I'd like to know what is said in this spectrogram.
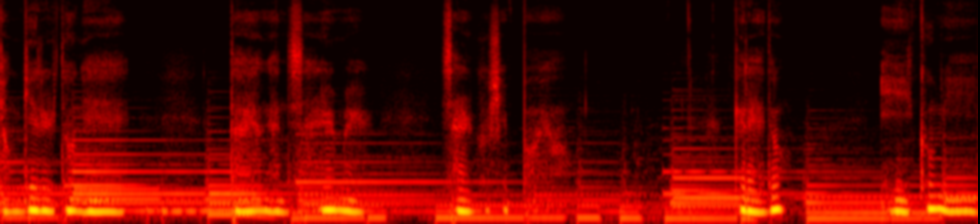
연기를 통해 다양한 삶을 살고 싶어요. 그래도 이 꿈이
